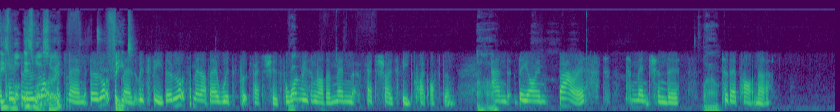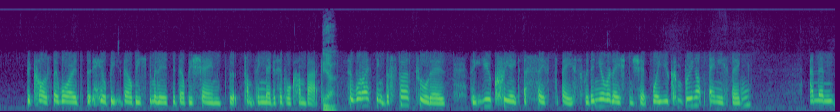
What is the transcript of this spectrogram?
Is Okay, what? so Is there are what? lots Sorry. Of men, there are lots Feet. of men with feet. There are lots of men out there with foot fetishes. For one reason or another, men fetishize feet quite often, Uh-huh. and they are embarrassed to mention this Wow. to their partner because they're worried that he'll be, they'll be humiliated, they'll be shamed, that something negative will come back. Yeah. So what I think the first rule is that you create a safe space within your relationship where you can bring up anything, and then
